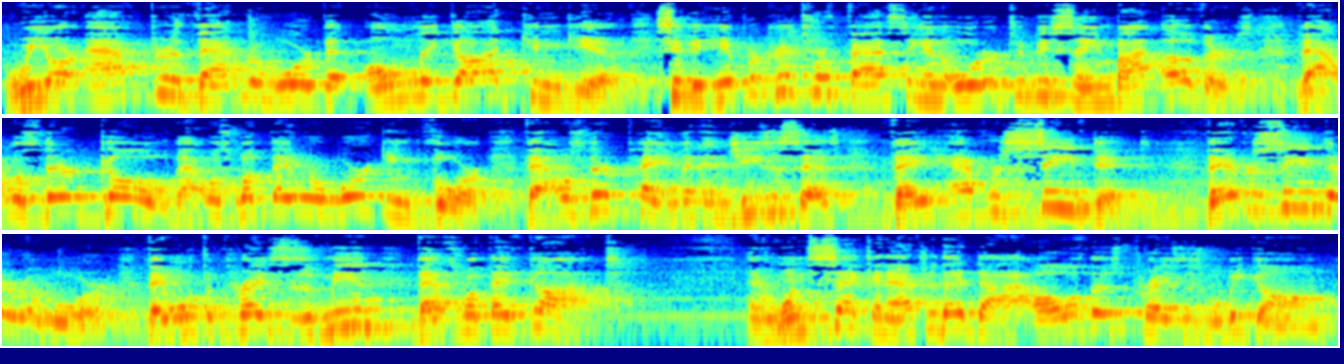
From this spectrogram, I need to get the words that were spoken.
We are after that reward that only God can give. See, the hypocrites were fasting in order to be seen by others. That was their goal. That was what they were working for. That was their payment. And Jesus says they have received it. They have received their reward. They want the praises of men. That's what they've got. And one second after they die, all of those praises will be gone,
